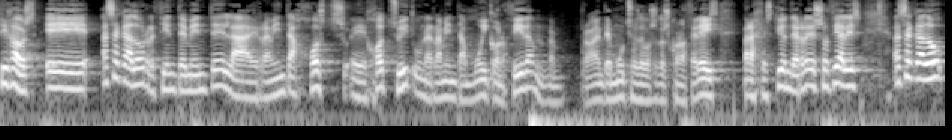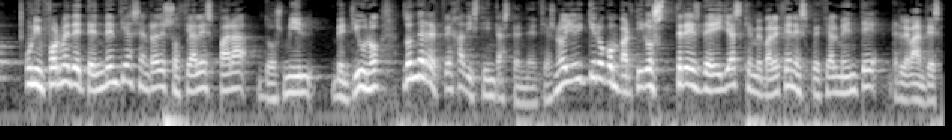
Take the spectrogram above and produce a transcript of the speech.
Fijaos, eh, ha sacado recientemente la herramienta eh, HotSuite, una herramienta muy conocida, probablemente muchos de vosotros conoceréis, para gestión de redes sociales, ha sacado un informe de tendencias en redes sociales para 2021, donde refleja distintas tendencias. ¿no? Y hoy quiero compartiros tres de ellas que me parecen especialmente relevantes.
